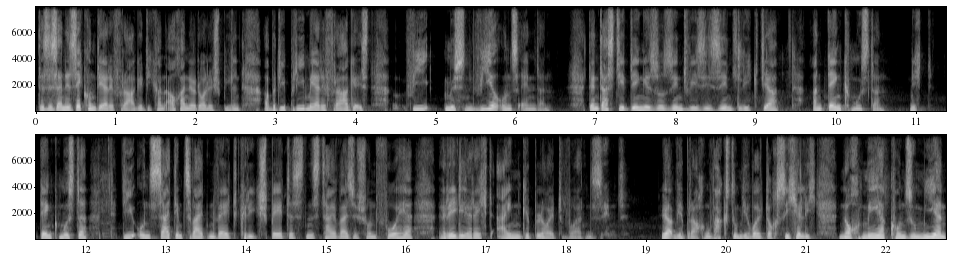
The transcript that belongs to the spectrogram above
Das ist eine sekundäre Frage, die kann auch eine Rolle spielen. Aber die primäre Frage ist, wie müssen wir uns ändern? Denn dass die Dinge so sind, wie sie sind, liegt ja an Denkmustern, nicht? Denkmuster, die uns seit dem Zweiten Weltkrieg spätestens, teilweise schon vorher, regelrecht eingebläut worden sind. Ja, wir brauchen Wachstum. Ihr wollt doch sicherlich noch mehr konsumieren.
